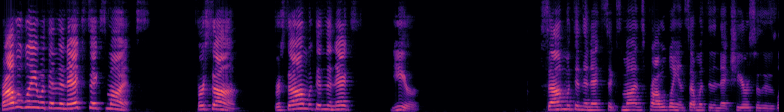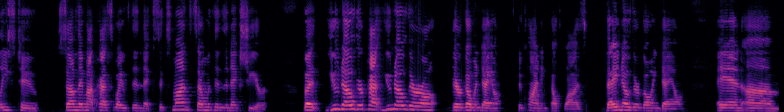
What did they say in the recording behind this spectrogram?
Probably within the next six months for some. For some within the next year. Some within the next six months, probably, and some within the next year. So there's at least two. Some they might pass away within the next six months. Some within the next year. But you know they're you know they're they're going down, declining health wise. They know they're going down, and um,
